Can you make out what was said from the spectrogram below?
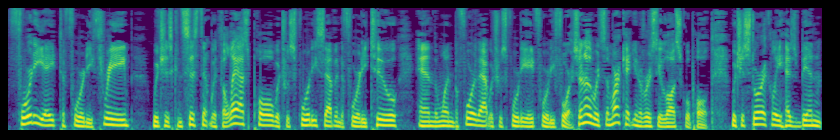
48 to 43, which is consistent with the last poll, which was 47 to 42, and the one before that, which was 48 44. So in other words, the Marquette University Law School poll, which historically has been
